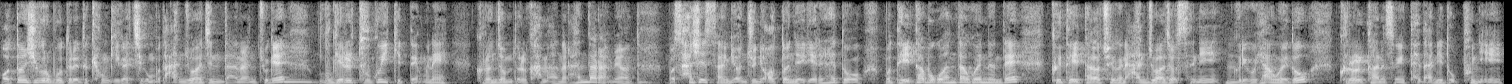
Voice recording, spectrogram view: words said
어떤 식으로 보더라도 경기가 지금보다 안 좋아진다는 쪽에 무게를 두고 있기 때문에 그런 점들을 감안을 한다라면 뭐 사실상 연준이 어떤 얘기를 해도 뭐 데이터 보고 한다고 했는데 그 데이터가 최근에 안 좋아졌으니 그리고 향후에도 그럴 가능성이 대단히 높으니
